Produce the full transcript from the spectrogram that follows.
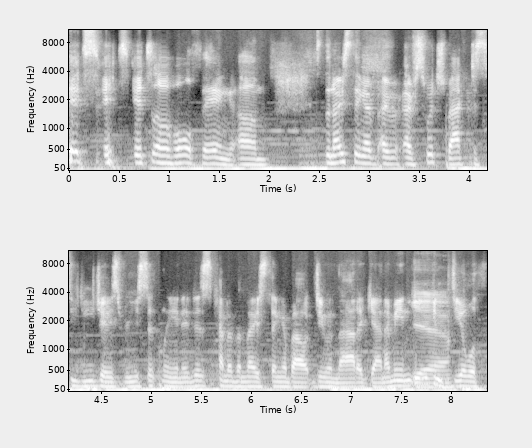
it's it's it's a whole thing. Um, it's the nice thing. I've, I've I've switched back to CDJs recently, and it is kind of the nice thing about doing that again. I mean, you can deal with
